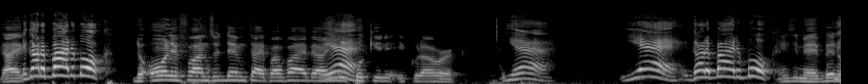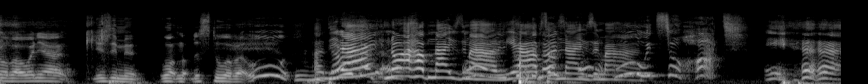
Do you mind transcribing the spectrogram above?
You gotta buy the book. The only fans with them type of vibe and Yeah. you cooking it, it could have worked. Yeah. Yeah. You gotta buy the book. You see me, I bend over when you, you see me open up the stove. Like, Ooh, Did I? that- No, I have knives in my hand. Yeah, I have some knives- in my oh, hand. it's so hot. Yeah.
